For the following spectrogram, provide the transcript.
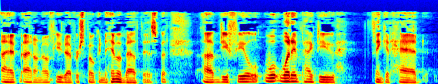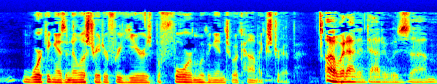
I, I don't know if you'd ever spoken to him about this, but uh, do you feel what, what impact do you think it had working as an illustrator for years before moving into a comic strip? Oh, without a doubt, it was. Um,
